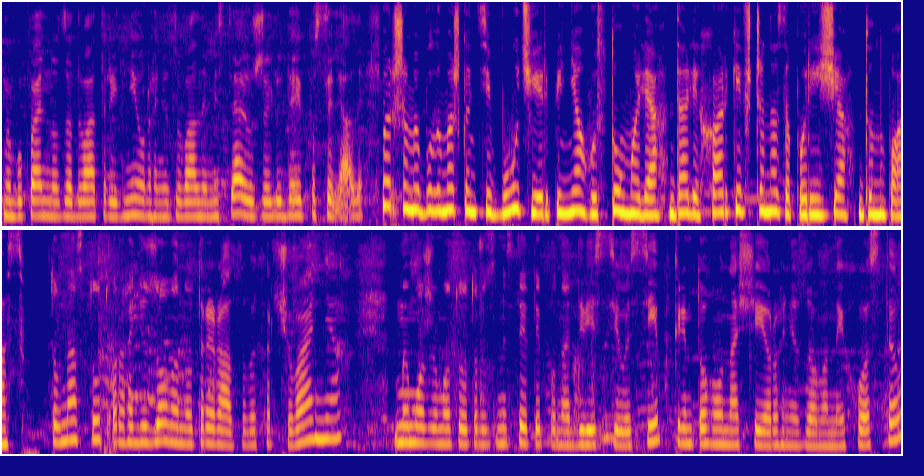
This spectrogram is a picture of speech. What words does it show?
Ми буквально за 2-3 дні організували місця і вже людей поселяли. Першими були мешканці Бучі, Ірпіня, Гостомеля, далі Харківщина, Запоріжжя, Донбас. То в нас тут організовано триразове харчування. Ми можемо тут розмістити понад 200 осіб. Крім того, у нас ще є організований хостел.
